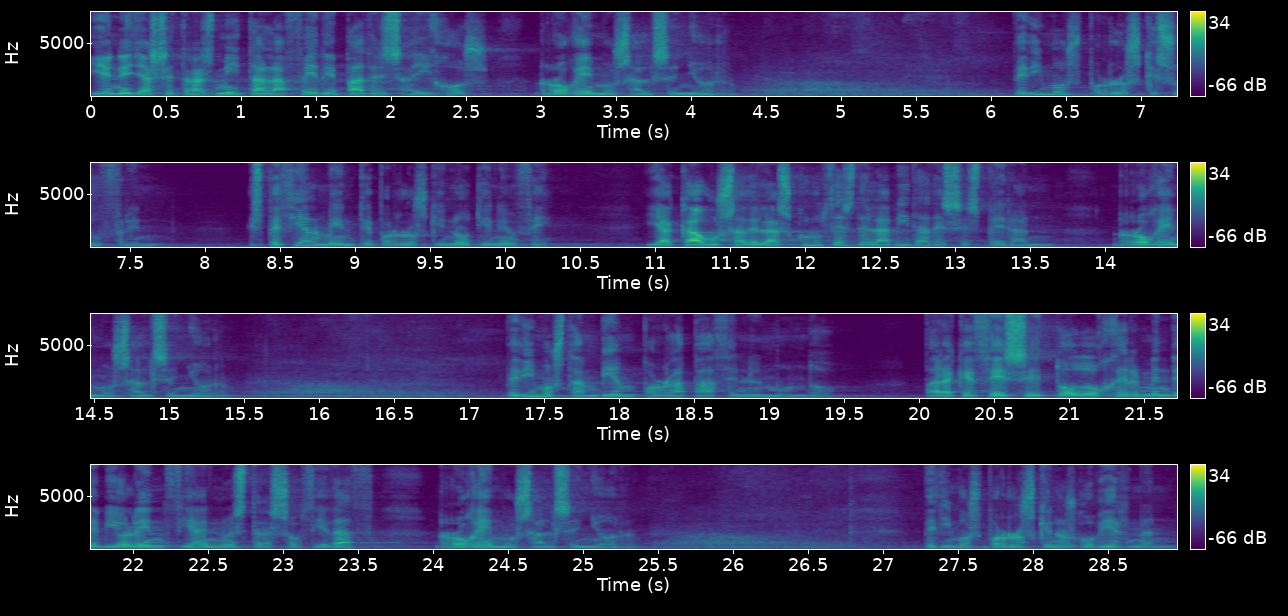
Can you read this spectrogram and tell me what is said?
y en ellas se transmita la fe de padres a hijos, roguemos al Señor. Pedimos por los que sufren, especialmente por los que no tienen fe y a causa de las cruces de la vida desesperan, roguemos al Señor. Pedimos también por la paz en el mundo, para que cese todo germen de violencia en nuestra sociedad, roguemos al Señor. Pedimos por los que nos gobiernan,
